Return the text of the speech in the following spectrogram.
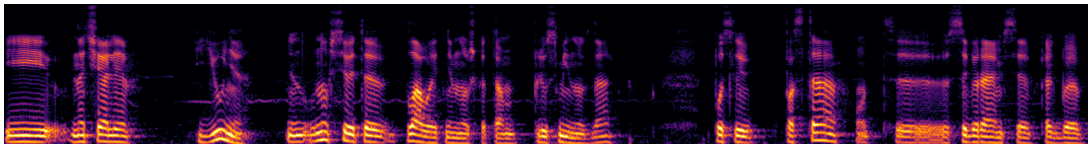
и в начале июня, ну, все это плавает немножко там, плюс-минус, да, после поста, вот э, собираемся как бы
